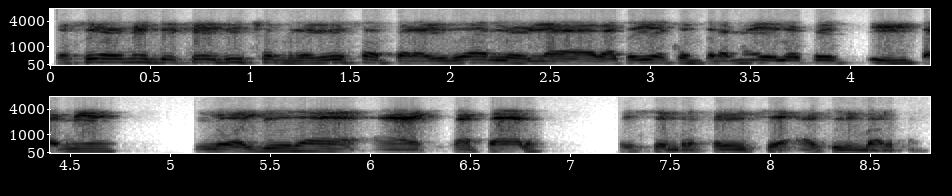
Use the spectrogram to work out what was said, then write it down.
Posteriormente, Kate Bishop regresa para ayudarlo en la batalla contra Maya López y también lo ayuda a escapar, esto en referencia a Clint Barton.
